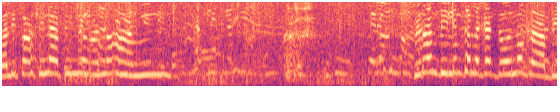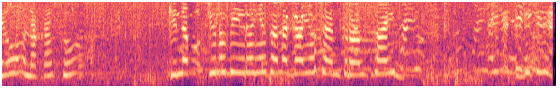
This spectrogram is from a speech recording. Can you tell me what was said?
Palipasin natin yung ano, hangin. Pero ang dilim talaga doon, no? grabe oh, lakas oh. Kinab- kinubira niya talaga yung central side. Ay,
